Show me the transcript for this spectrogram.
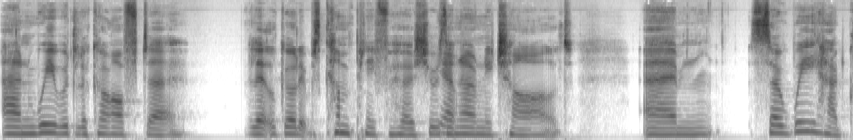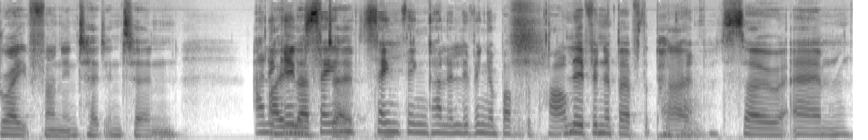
and we would look after the little girl. It was company for her. She was Yeah. an only child. Um, so we had great fun in Teddington. And I again, loved same it. same thing, kind of living above the pub. living above the pub. Okay. So um,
